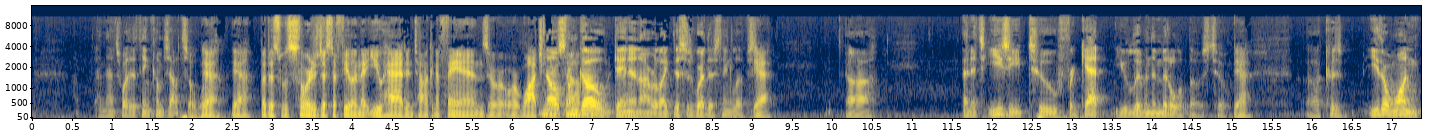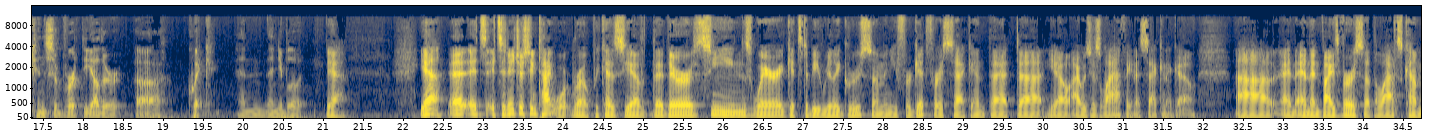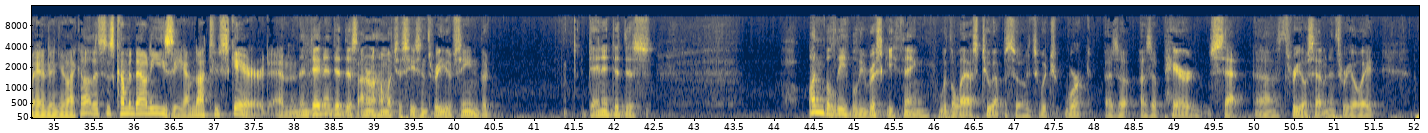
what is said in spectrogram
and that's why the thing comes out so well. yeah, yeah. But this was sort of just a feeling that you had in talking to fans or, or watching. No, yourself. from go, Dana and I were like, this is where this thing lives. Yeah, Uh, and it's easy to forget you live in the middle of those two. yeah, Because either one can subvert the other uh, quick, and then you blew it. yeah, yeah. Uh, it's it's an interesting tightrope because you have the, there are scenes where it gets to be really gruesome, and you forget for a second that uh, you know I was just laughing a second ago. Uh, and and then vice versa, the laughs come in, and you're like, "Oh, this is coming down easy. I'm not too scared." And, And then Dana did this. I don't know how much of season three you've seen, but Dana did this unbelievably risky thing with the last two episodes, which work as a as a paired set, uh, 307 and 308,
